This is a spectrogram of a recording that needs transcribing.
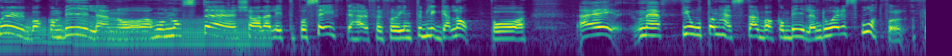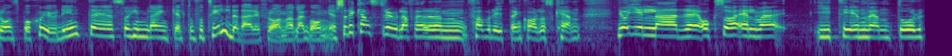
7 bakom bilen och hon måste köra lite på safety här för det inte bli galopp. Och, nej, med 14 hästar bakom bilen då är det svårt för, från spår 7. Det är inte så himla enkelt att få till det därifrån alla gånger. Så det kan strula för en favoriten Carlos Ken. Jag gillar också 11 IT Inventor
